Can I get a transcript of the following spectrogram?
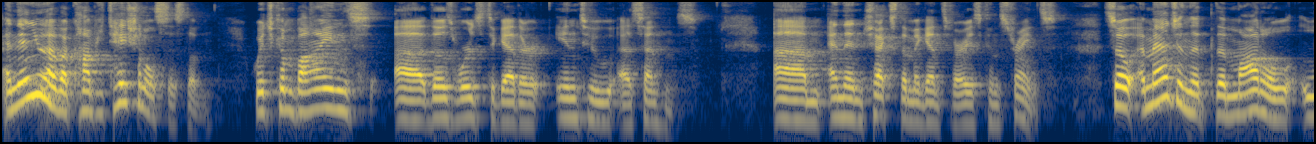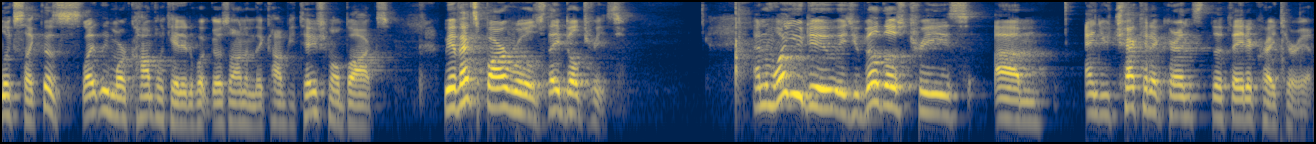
And then you have a computational system, which combines uh, those words together into a sentence um, and then checks them against various constraints. So imagine that the model looks like this, slightly more complicated what goes on in the computational box. We have X bar rules, they build trees. And what you do is you build those trees um, and you check it against the theta criterion.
